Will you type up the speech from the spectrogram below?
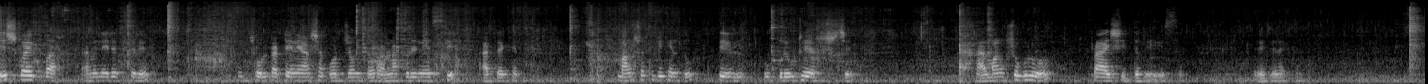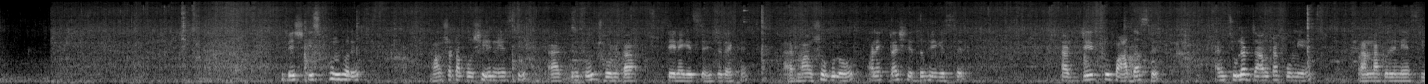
বেশ কয়েকবার আমি নেড়ে ছেড়ে ঝোলটা টেনে আসা পর্যন্ত রান্না করে নিয়েছি। আর দেখেন, মাংস থেকে কিন্তু তেল উপরে উঠে আসছে। আর মাংসগুলো প্রায় সিদ্ধ হয়ে গেছে। যে দেখেন। বেশ কিছুক্ষণ ধরে মাংসটা কষিয়ে নিয়েছি আর কিন্তু ঝোলটা টেনে গেছে। এই যে দেখেন, আর মাংসগুলো অনেকটাই সেদ্ধ হয়ে গেছে। আর যে একটু বাদ আছে, আমি চুলার জালটা কমিয়ে রান্না করে নিয়েছি।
